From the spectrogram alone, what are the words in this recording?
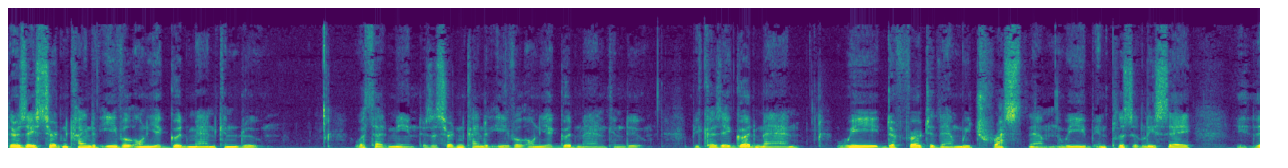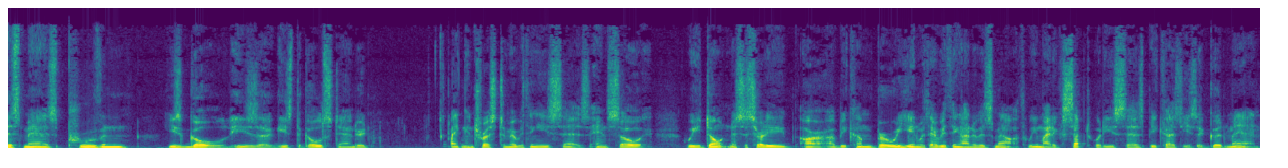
There's a certain kind of evil only a good man can do. What's that mean? There's a certain kind of evil only a good man can do. Because a good man, we defer to them, we trust them, we implicitly say, this man is proven, he's gold, he's, a, he's the gold standard. I can trust him, everything he says. And so we don't necessarily are, are become Berean with everything out of his mouth. We might accept what he says because he's a good man.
